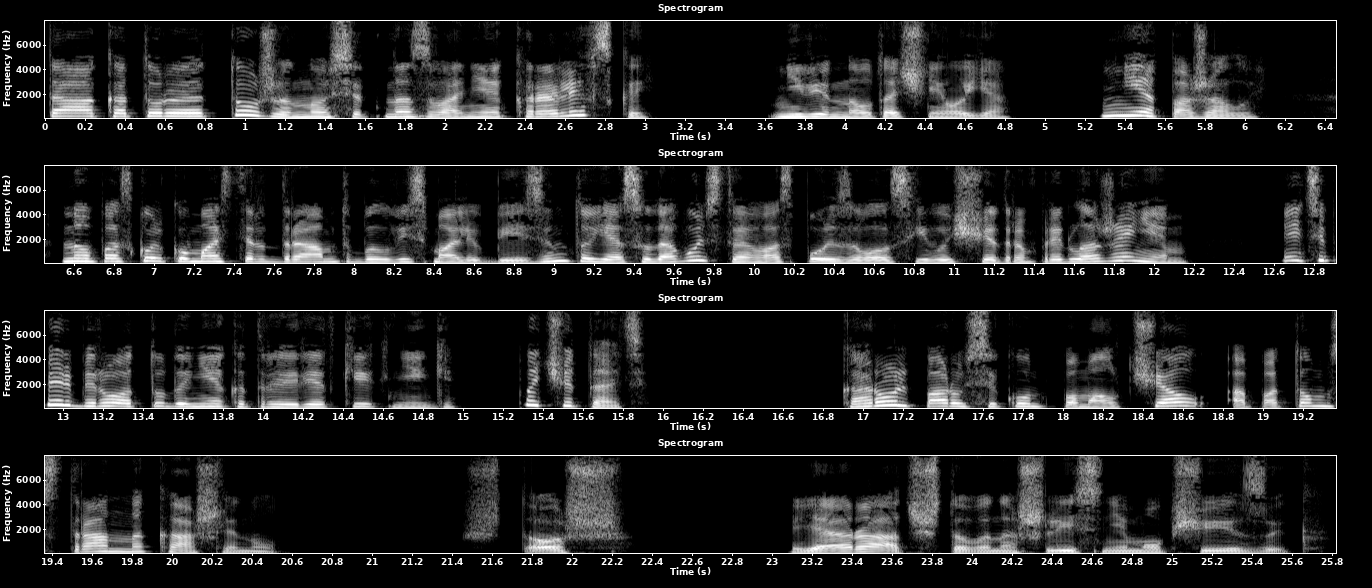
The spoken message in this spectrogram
Та, которая тоже носит название королевской? Невинно уточнила я. Нет, пожалуй. Но поскольку мастер Драмт был весьма любезен, то я с удовольствием воспользовалась его щедрым предложением и теперь беру оттуда некоторые редкие книги. Почитать. Король пару секунд помолчал, а потом странно кашлянул. «Что ж, я рад, что вы нашли с ним общий язык.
